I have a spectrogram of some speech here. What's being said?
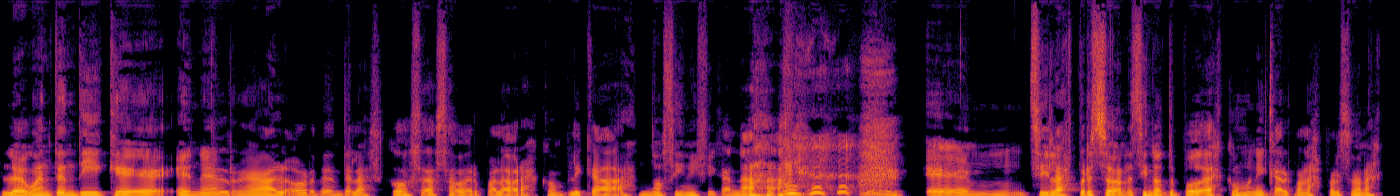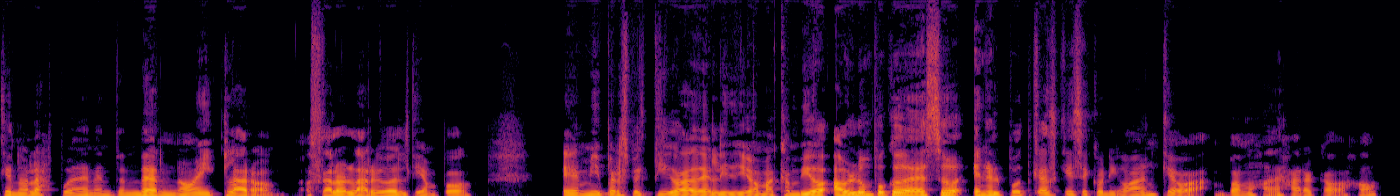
Luego entendí que en el real orden de las cosas, saber palabras complicadas no significa nada. Em, si las personas, si no te puedes comunicar con las personas que no las pueden entender, ¿no? Y claro, o sea, a lo largo del tiempo eh, mi perspectiva del idioma cambió. Hablo un poco de eso en el podcast que hice con Iván, que vamos a dejar acá abajo.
